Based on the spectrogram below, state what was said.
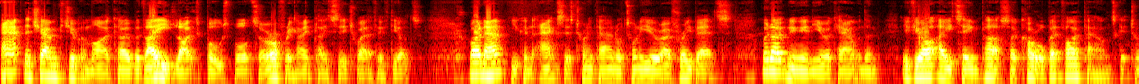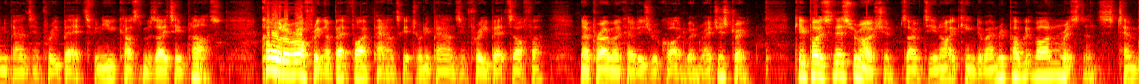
at the Championship at Mayakoba. They, like Boyle Sports, are offering eight places each way at 50 odds. Right now, you can access £20 or €20 Euro free bets when opening a new account with them if you are 18 plus. So Coral, bet £5, get £20 in free bets for new customers 18 plus. Coral are offering a bet £5, get £20 in free bets offer. No promo code is required when registering. Key points for this promotion. It's open to United Kingdom and Republic of Ireland residents. £10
